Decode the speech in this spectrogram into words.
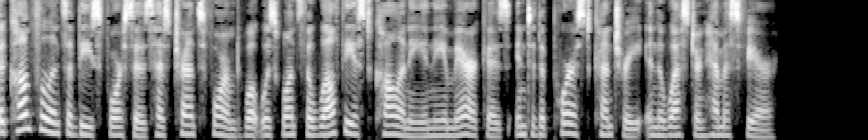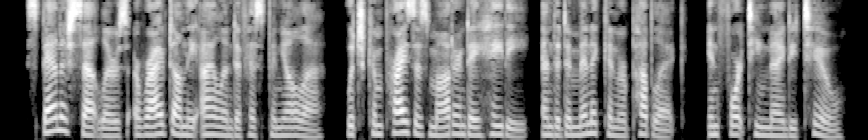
The confluence of these forces has transformed what was once the wealthiest colony in the Americas into the poorest country in the Western Hemisphere. Spanish settlers arrived on the island of Hispaniola, which comprises modern-day Haiti and the Dominican Republic, in 1492.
